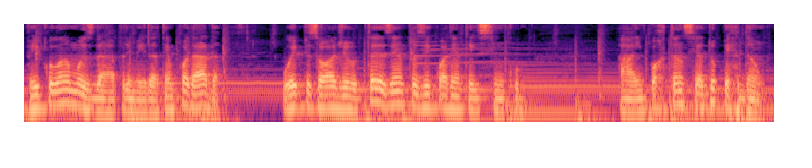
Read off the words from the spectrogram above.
veiculamos da primeira temporada o episódio 345, A Importância do Perdão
